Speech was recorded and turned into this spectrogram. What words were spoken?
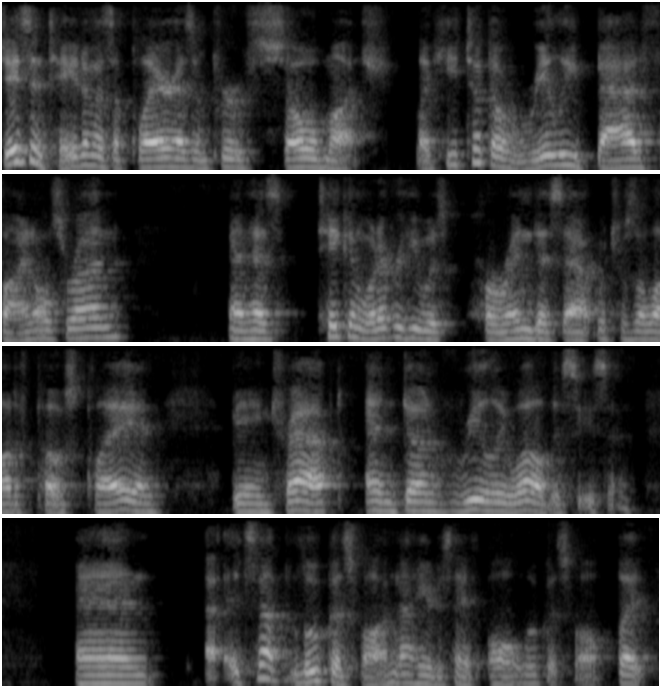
Jayson Tatum as a player has improved so much. Like he took a really bad finals run and has taken whatever he was horrendous at, which was a lot of post play and being trapped, and done really well this season. And uh, it's not Luka's fault. I'm not here to say it's all Luka's fault, but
